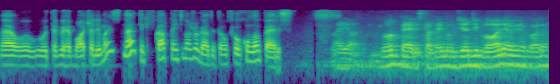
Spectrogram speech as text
né, o, o, teve o rebote ali, mas, né, tem que ficar atento na jogada. Então ficou com o Luan Pérez. Aí, ó, Luan Pérez, tá vendo? Um dia de glória e agora...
